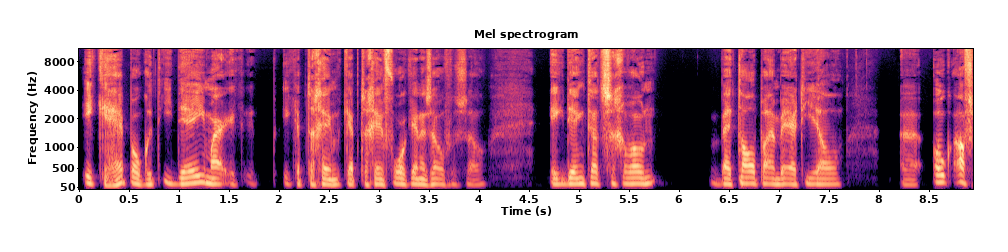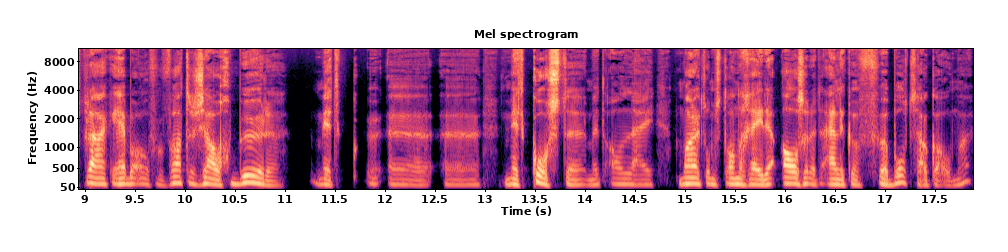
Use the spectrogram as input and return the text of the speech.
ik heb ook het idee, maar ik, ik, heb er geen, ik heb er geen voorkennis over of zo. Ik denk dat ze gewoon bij Talpa en bij RTL eh, ook afspraken hebben over wat er zou gebeuren met, eh, eh, met kosten, met allerlei marktomstandigheden, als er uiteindelijk een verbod zou komen.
